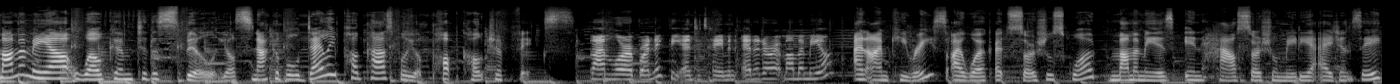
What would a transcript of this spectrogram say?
Mamamia, welcome to The Spill, your snackable daily podcast for your pop culture fix. I'm Laura Brodnik, the entertainment editor at Mamamia. And I'm Kee Reece. I work at Social Squad, Mamamia's in house social media agency.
